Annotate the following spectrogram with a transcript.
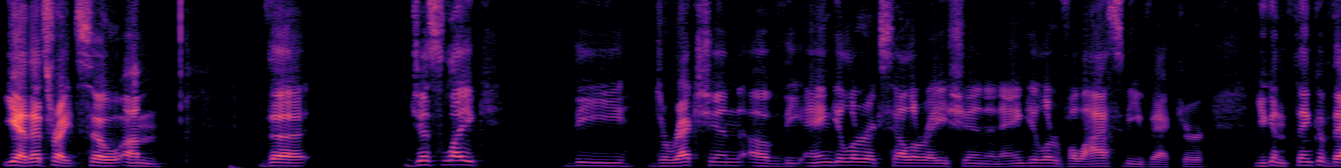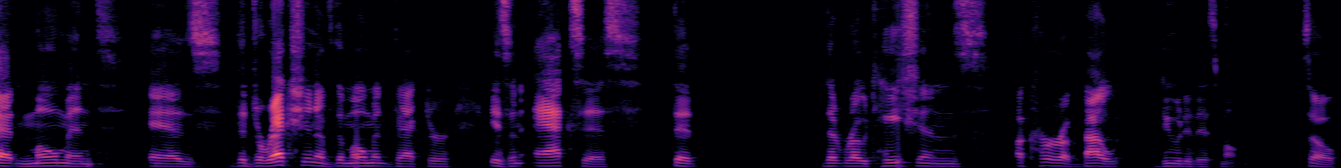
Yeah, that's right. So um, the just like the direction of the angular acceleration and angular velocity vector, you can think of that moment as the direction of the moment vector is an axis that that rotations occur about due to this moment. So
